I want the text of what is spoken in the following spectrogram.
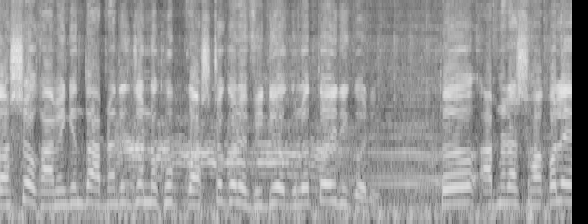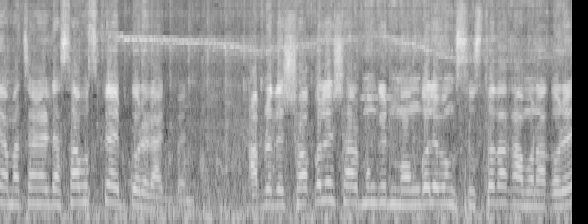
দর্শক, আমি কিন্তু আপনাদের জন্য খুব কষ্ট করে ভিডিওগুলো তৈরি করি। তো আপনারা সকলেই আমার চ্যানেলটা সাবস্ক্রাইব করে রাখবেন। আপনাদের সকলের সার্বঙ্গীন মঙ্গল এবং সুস্থতা কামনা করে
